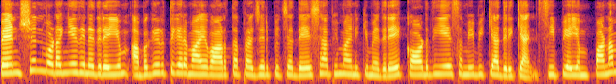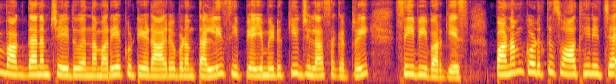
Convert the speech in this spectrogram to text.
പെൻഷൻ മുടങ്ങിയതിനെതിരെയും അപകീർത്തികരമായ വാർത്ത പ്രചരിപ്പിച്ച ദേശാഭിമാനിക്കുമെതിരെ കോടതിയെ സമീപിക്കാതിരിക്കാൻ സിപിഐഎം പണം വാഗ്ദാനം ചെയ്തുവെന്ന മറിയക്കുട്ടിയുടെ ആരോപണം തള്ളി സിപിഐഎം ഇടുക്കി ജില്ലാ സെക്രട്ടറി സി വി വർഗീസ്. പണം കൊടുത്ത് സ്വാധീനിച്ച്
